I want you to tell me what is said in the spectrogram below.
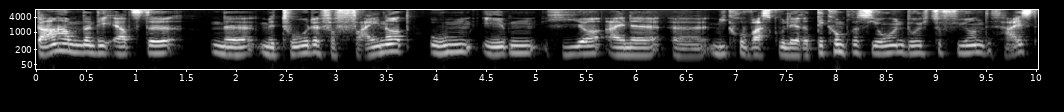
da haben dann die Ärzte eine Methode verfeinert, um eben hier eine äh, mikrovaskuläre Dekompression durchzuführen. Das heißt,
